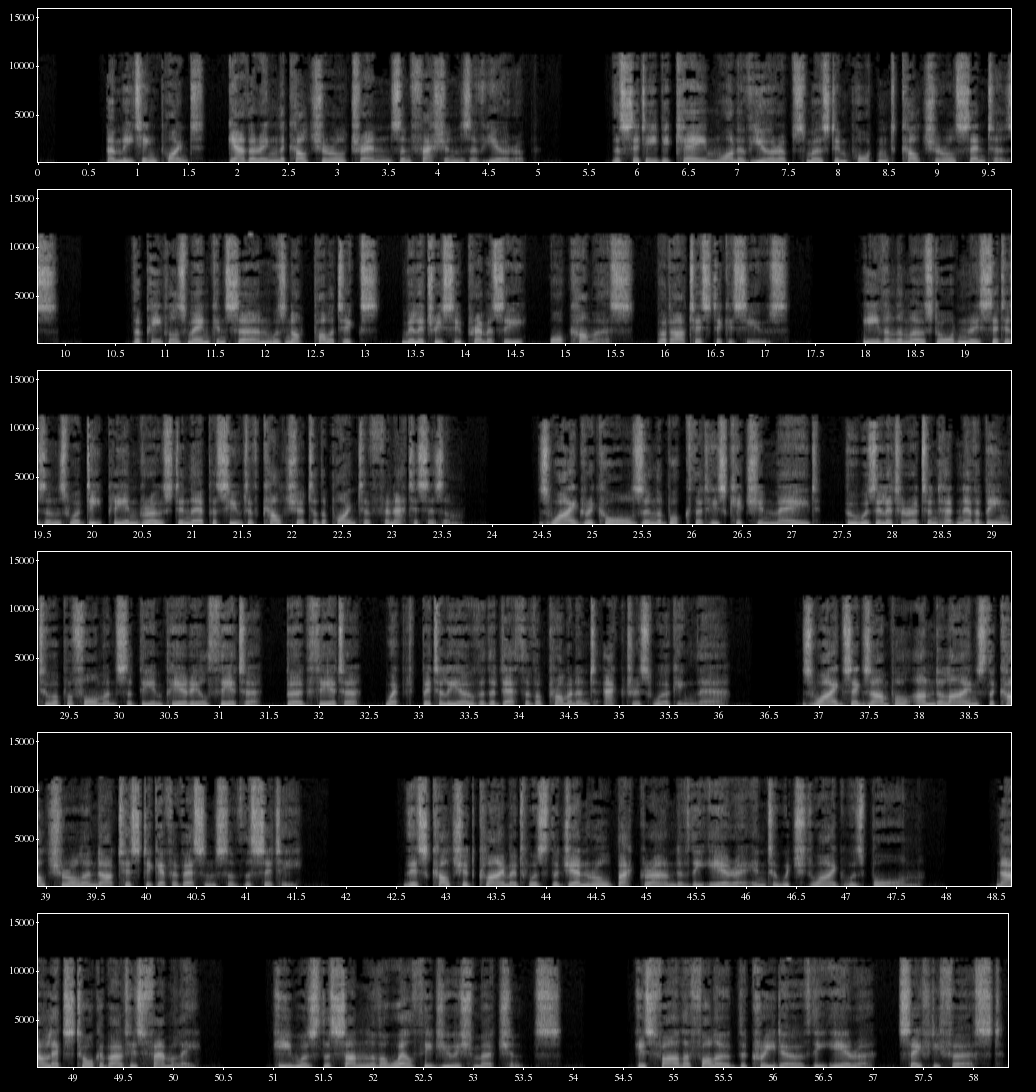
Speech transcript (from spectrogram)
A meeting point, gathering the cultural trends and fashions of Europe. The city became one of Europe's most important cultural centers. The people's main concern was not politics, military supremacy, or commerce, but artistic issues. Even the most ordinary citizens were deeply engrossed in their pursuit of culture to the point of fanaticism. Zweig recalls in the book that his kitchen maid, who was illiterate and had never been to a performance at the Imperial Theatre, Burgtheater, wept bitterly over the death of a prominent actress working there. Zweig's example underlines the cultural and artistic effervescence of the city. This cultured climate was the general background of the era into which Zweig was born. Now let's talk about his family. He was the son of a wealthy Jewish merchants. His father followed the credo of the era, safety first.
